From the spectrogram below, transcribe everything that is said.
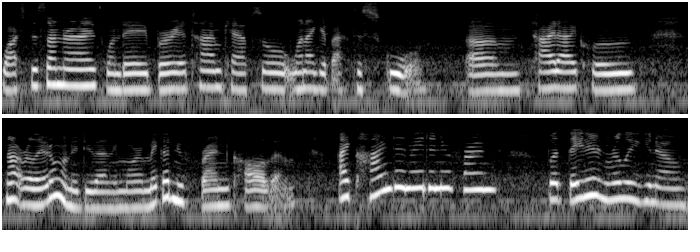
watch the sunrise one day, bury a time capsule when I get back to school. Um, tie dye clothes. Not really, I don't want to do that anymore. Make a new friend, call them. I kinda made a new friend, but they didn't really, you know,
